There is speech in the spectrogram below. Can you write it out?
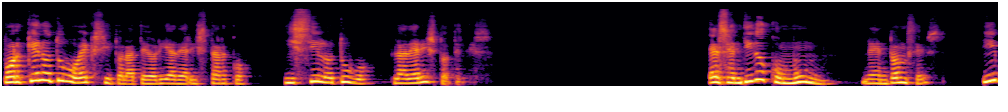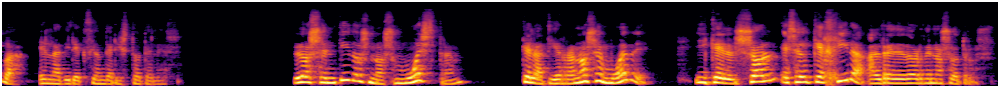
¿Por qué no tuvo éxito la teoría de Aristarco y sí lo tuvo la de Aristóteles? El sentido común de entonces iba en la dirección de Aristóteles. Los sentidos nos muestran que la Tierra no se mueve y que el Sol es el que gira alrededor de nosotros.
